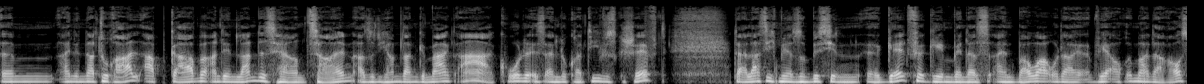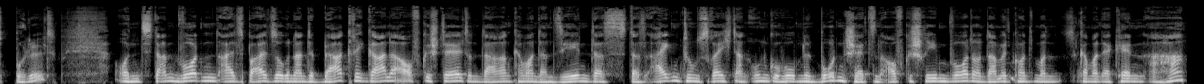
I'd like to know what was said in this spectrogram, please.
ähm, eine Naturalabgabe an den Landesherrn zahlen. Also die haben dann gemerkt, ah, Kohle ist ein lukratives Geschäft. Da lasse ich mir so ein bisschen äh, Geld für geben, wenn das ein Bauer oder wer auch immer da rausbuddelt. Und dann wurden alsbald sogenannte Bergregale aufgestellt und daran kann man dann sehen, dass das Eigentumsrecht an ungehobenen Bodenschätzen aufgeschrieben wurde und damit konnte man, kann man erkennen, aha,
